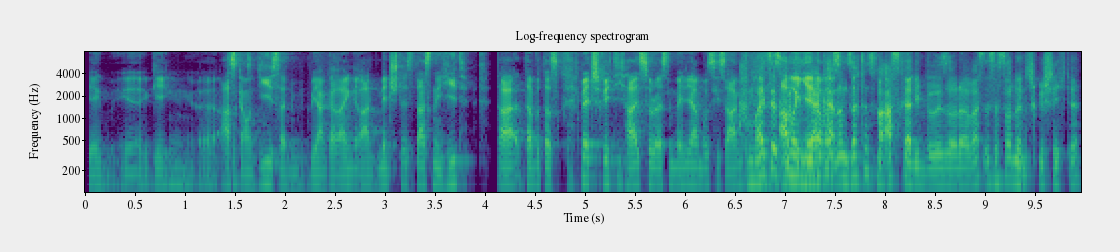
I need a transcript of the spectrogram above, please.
gegen, äh, gegen äh, Asuka und die ist dann in Bianca reingerannt. Mensch, ist das eine Heat? Da, da wird das Match richtig heiß zu WrestleMania, muss ich sagen. Ach, meinst du jetzt Aber jeder weiß, und sagt, das war Asuka die Böse oder was? Ist das so eine Geschichte?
